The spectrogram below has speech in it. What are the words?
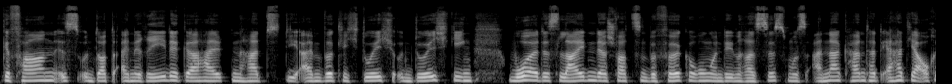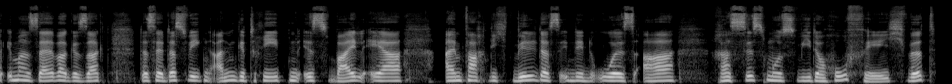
gefahren ist und dort eine Rede gehalten hat, die einem wirklich durch und durch ging, wo er das Leiden der schwarzen Bevölkerung und den Rassismus anerkannt hat. Er hat ja auch immer selber gesagt, dass er deswegen angetreten ist, weil er einfach nicht will, dass in den USA Rassismus wieder hoffähig wird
